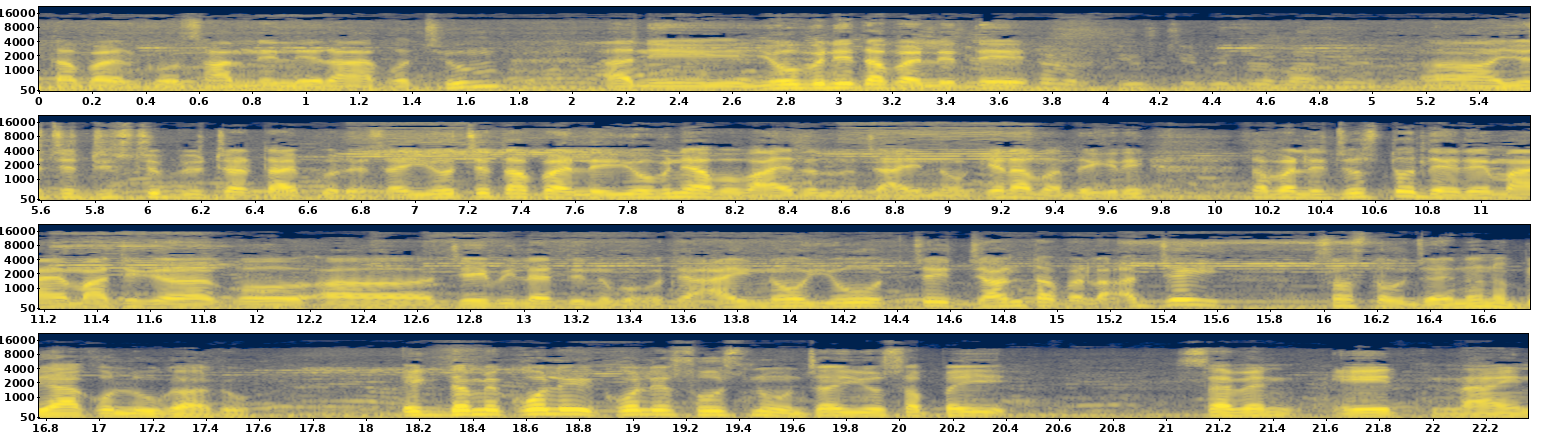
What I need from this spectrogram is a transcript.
तपाईँहरूको सामने लिएर आएको छौँ। अनि यो पनि तपाईँहरूले त्यो यो चाहिँ डिस्ट्रिब्युटर टाइपको रहेछ। यो चाहिँ तपाईँहरूले यो पनि अब भाइरल हुन्छ आई नो किन भन्दाखेरि तपाईँहरूले जस्तो धेरै माया माथिको जेबीलाई दिनुभएको थियो आई नो यो चाहिँ झन् तपाईँहरूलाई अझै सस्तो हुन्छ होइन न? बिहाको लुगाहरू। एकदमै कसले कसले सोच्नुहुन्छ यो सबै सेभेन एट नाइन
